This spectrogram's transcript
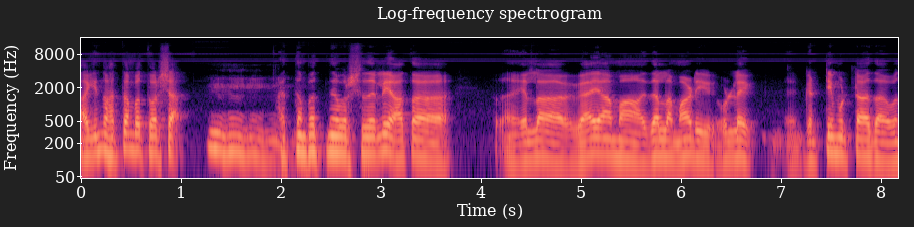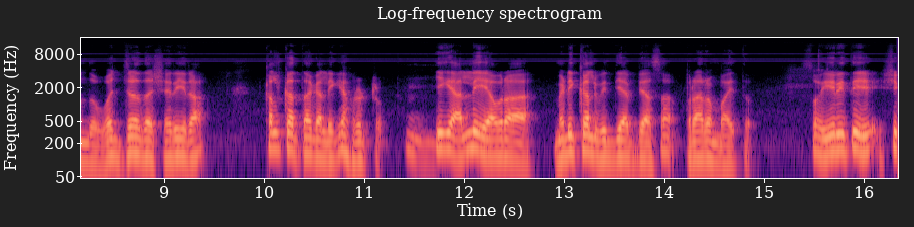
ಆಗಿಂದು ಹತ್ತೊಂಬತ್ತು ವರ್ಷ. ಹತ್ತೊಂಬತ್ತನೇ ವರ್ಷದಲ್ಲಿ ಆತ ಎಲ್ಲ ವ್ಯಾಯಾಮ ಇದೆಲ್ಲ ಮಾಡಿ ಒಳ್ಳೆ ಗಟ್ಟಿಮುಟ್ಟಾದ ಒಂದು ವಜ್ರದ ಶರೀರ ಕಲ್ಕತ್ತಾಗ ಅಲ್ಲಿಗೆ ಹೊರಟರು ಹೀಗೆ ಅಲ್ಲಿ ಅವರ ಮೆಡಿಕಲ್ ವಿದ್ಯಾಭ್ಯಾಸ ಪ್ರಾರಂಭ ಆಯಿತು. ಸೊ ಈ ರೀತಿ ಶಿ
